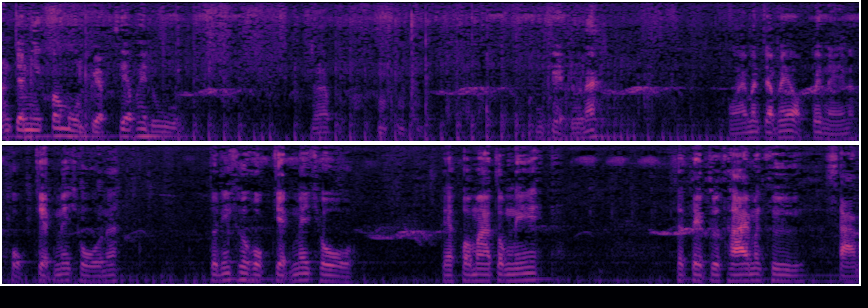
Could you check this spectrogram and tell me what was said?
มันจะมีข้อมูลเปรียบเทียบให้ดูนะครับสังเกตดูนะหวยมันจะไม่ออกไปไหนนะหกเจ็ดไม่โชว์นะ ตัวนี้คือหกเจ็ดไม่โชว์ แต่พอมาตรงนี้ สเต็ปสุดท้ายมันคือสาม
